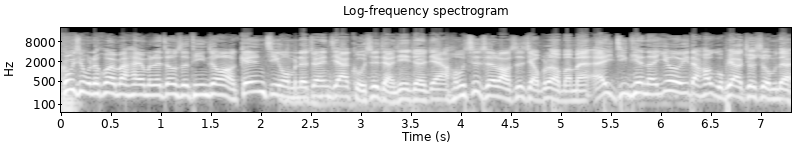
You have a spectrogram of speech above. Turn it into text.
恭喜我们的会员们，还有我们的忠实听众哦！跟紧我们的专家，股市涨先机专家洪世哲老师脚步的伙伴们，哎，今天呢又有一档好股票，就是我们的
